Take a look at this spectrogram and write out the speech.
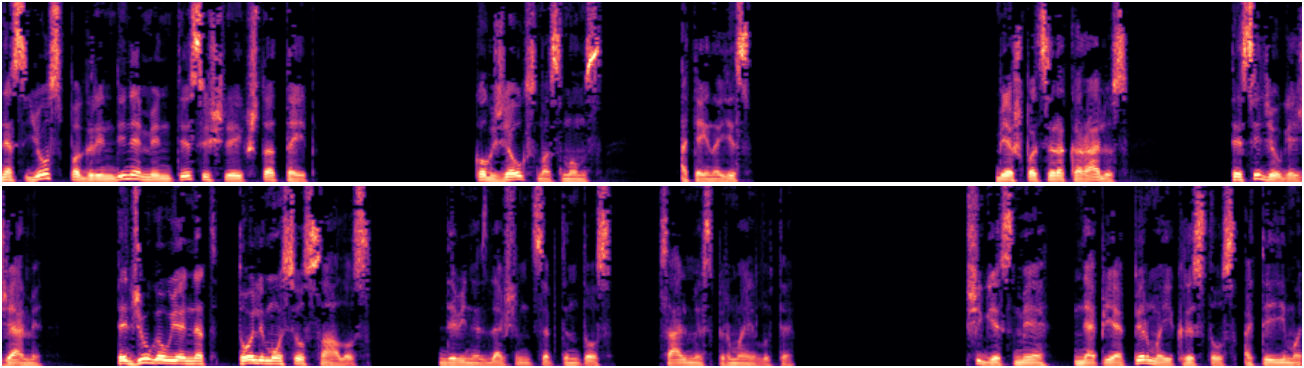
nes jos pagrindinė mintis išreikšta taip koks džiaugsmas mums. Ateina jis. Viešpats yra karalius. Tesidžiaugia žemė. Te džiugauja net tolimosios salos. 97 psalmės pirmą eilutę. Ši giesmė ne apie pirmąjį Kristaus ateimą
